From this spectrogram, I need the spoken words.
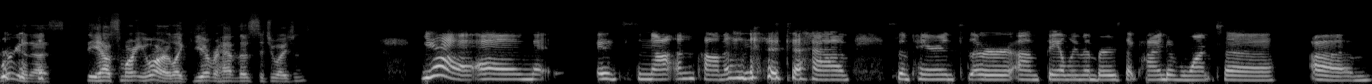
We're to see how smart you are. Like do you ever have those situations? Yeah um it's not uncommon to have some parents or um, family members that kind of want to um,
